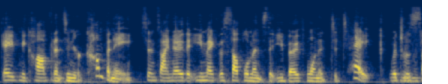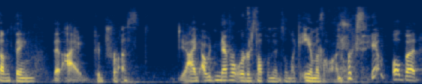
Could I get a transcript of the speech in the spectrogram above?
gave me confidence in your company since I know that you make the supplements that you both wanted to take, which was something that I could trust. Yeah, I, I would never order supplements on like Amazon, for example, but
